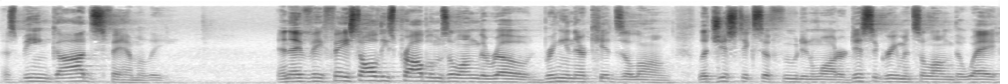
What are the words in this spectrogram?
as being God's family, and they've faced all these problems along the road, bringing their kids along, logistics of food and water, disagreements along the way,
